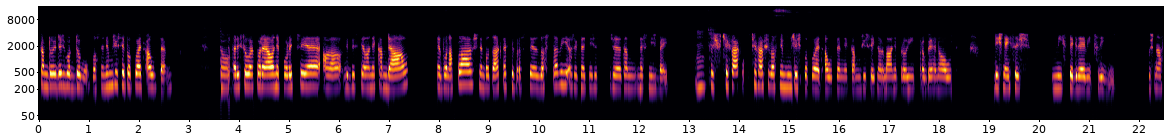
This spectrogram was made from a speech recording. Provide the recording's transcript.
kam dojdeš od domu. Vlastně nemůžeš si popojet autem. To... Tady jsou jako reálně policie a kdyby jela někam dál, nebo na pláž, nebo tak, tak ti prostě zastaví a řekne ti, že, že tam nesmíš být. Mm. Což v Čechách, v Čechách si vlastně můžeš popojet autem někam, můžeš se jít normálně projít, proběhnout, když nejseš v místě, kde je víc lidí. Což nás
